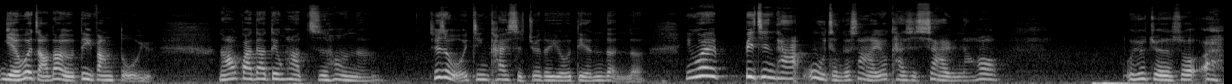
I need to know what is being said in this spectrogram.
也会找到有地方躲雨。然后挂掉电话之后呢，其实我已经开始觉得有点冷了，因为毕竟它雾整个上来又开始下雨，然后。我就觉得说啊，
